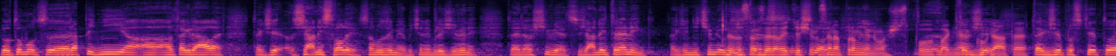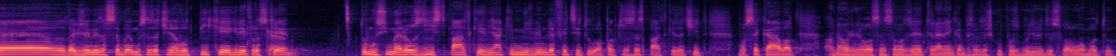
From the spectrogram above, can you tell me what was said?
bylo to moc eh, rapidní a, a, a, tak dále. Takže žádný svaly, samozřejmě, protože nebyly živiny. To je další věc. Žádný trénink, takže ničím neudíte. To jsem zvědavý, těším se na proměnu, až spolu pak nějakou dáte. Takže prostě to je, takže my zase budeme muset začínat od píky, kdy prostě to musíme rozjíst zpátky v nějakým mírným deficitu a pak to zase zpátky začít osekávat. A naordinoval jsem samozřejmě trénink, aby jsme trošku pozbudili tu svalovou hmotu.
